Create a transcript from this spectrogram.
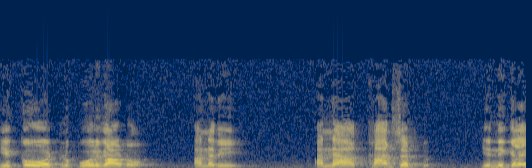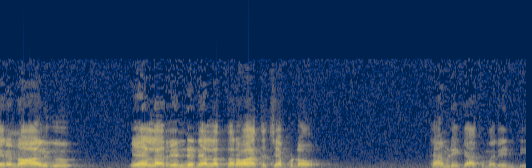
ఎక్కువ ఓట్లు పోలు కావడం అన్నది అన్న కాన్సెప్ట్ ఎన్నికలైన నాలుగు ఏళ్ళ రెండు నెలల తర్వాత చెప్పడం కామెడీ కాక మరేంటి?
